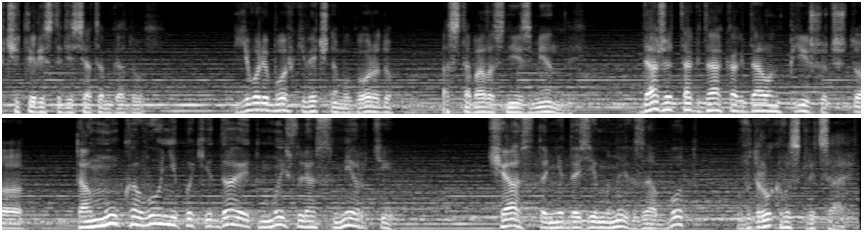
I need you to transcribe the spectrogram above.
в 410 году. Его любовь к вечному городу оставалась неизменной. Даже тогда, когда он пишет, что «Тому, кого не покидает мысль о смерти, часто не до земных забот, вдруг восклицает.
